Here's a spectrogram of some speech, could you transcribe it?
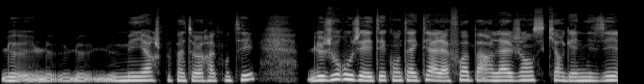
le, le, le, meilleur, je peux pas te le raconter. Le jour où j'ai été contactée à la fois par l'agence qui organisait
